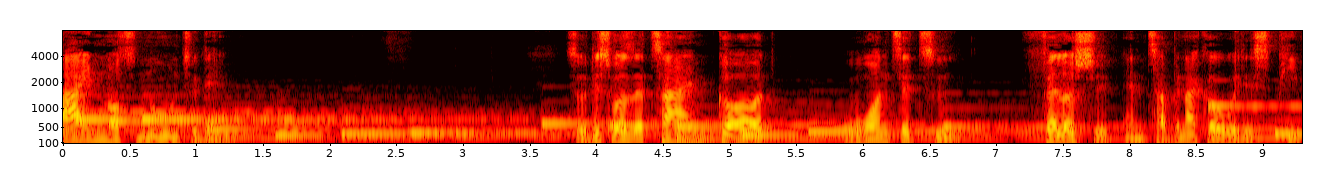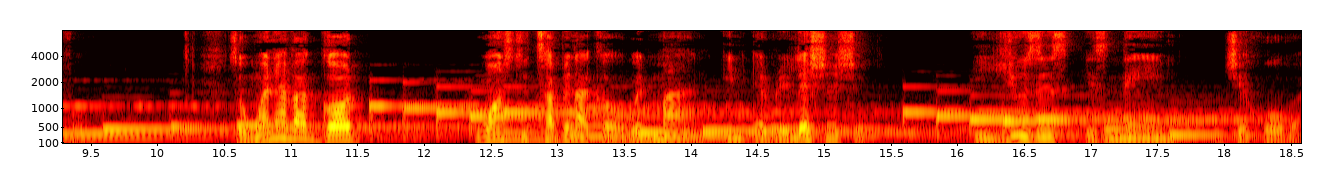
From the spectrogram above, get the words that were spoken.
I not known to them. So, this was the time God wanted to fellowship and tabernacle with his people. So, whenever God wants to tabernacle with man in a relationship, he uses his name Jehovah.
